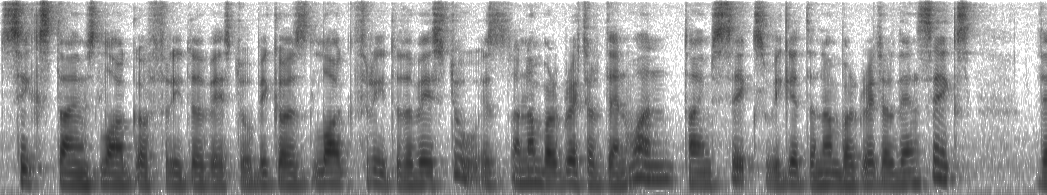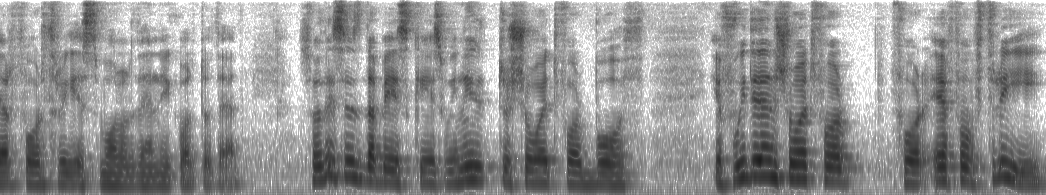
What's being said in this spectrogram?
6 times log of 3 to the base 2 because log 3 to the base 2 is a number greater than 1 times 6 we get a number greater than 6 therefore 3 is smaller than equal to that. So this is the base case. We need to show it for both. If we didn't show it for, for f of 3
